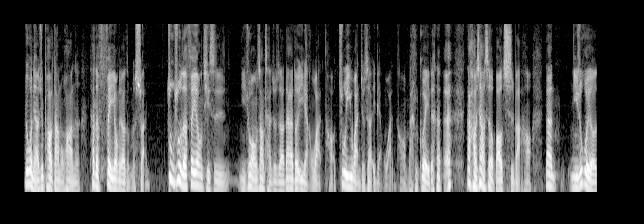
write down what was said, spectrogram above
如果你要去泡汤的话呢，它的费用要怎么算？住宿的费用其实你去网上查就知道，大概都一两万，好，住一晚就是要一两万，好，蛮贵的。那好像是有包吃吧，哈。那你如果有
